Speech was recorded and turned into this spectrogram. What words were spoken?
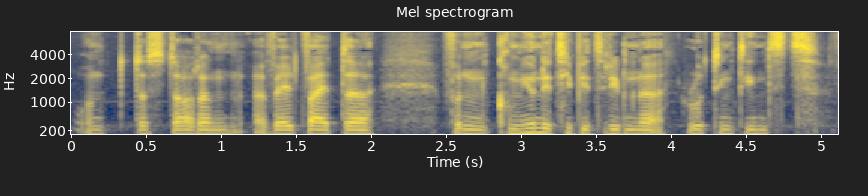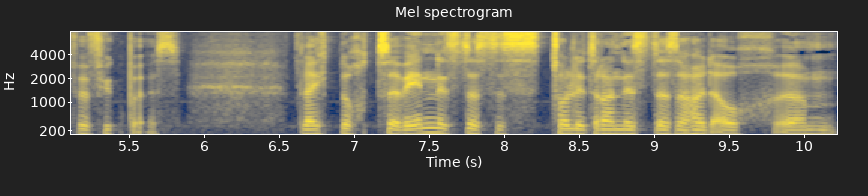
und dass da dann ein weltweiter von Community betriebener Routing-Dienst verfügbar ist. Vielleicht noch zu erwähnen ist, dass das Tolle dran ist, dass er halt auch ähm,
